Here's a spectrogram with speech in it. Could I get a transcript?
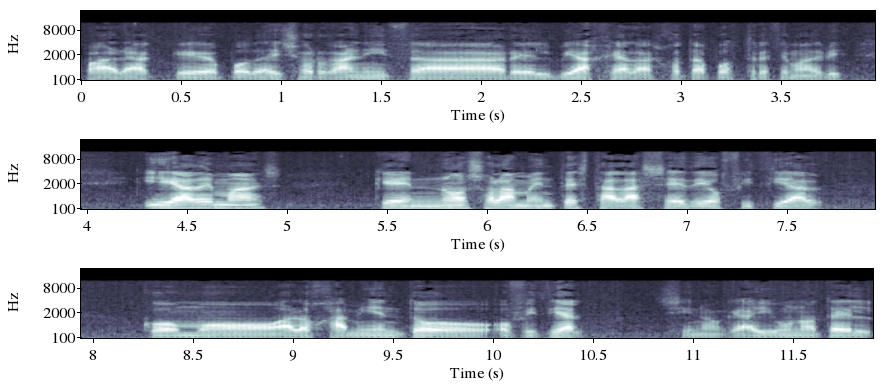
para que podáis organizar el viaje a las JPOS 13 Madrid. Y además que no solamente está la sede oficial como alojamiento oficial, sino que hay un hotel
